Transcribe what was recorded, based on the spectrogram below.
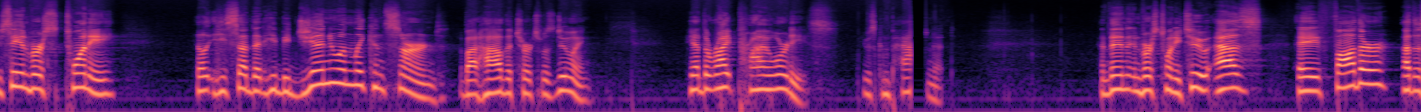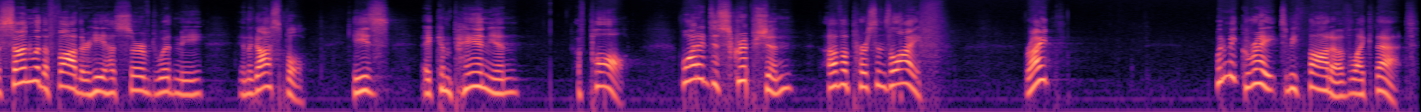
You see in verse 20, he said that he'd be genuinely concerned about how the church was doing. He had the right priorities, he was compassionate. And then in verse 22, as a father, as a son with a father, he has served with me in the gospel. He's a companion of Paul. What a description of a person's life, right? Wouldn't it be great to be thought of like that?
